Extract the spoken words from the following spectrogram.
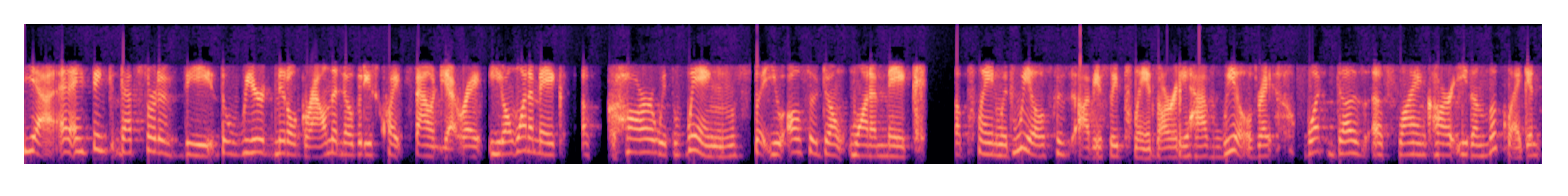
Yeah, and I think that's sort of the the weird middle ground that nobody's quite found yet, right? You don't want to make a car with wings, but you also don't want to make a plane with wheels because obviously planes already have wheels, right? What does a flying car even look like? And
